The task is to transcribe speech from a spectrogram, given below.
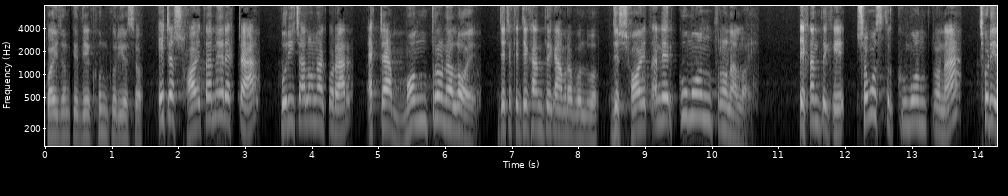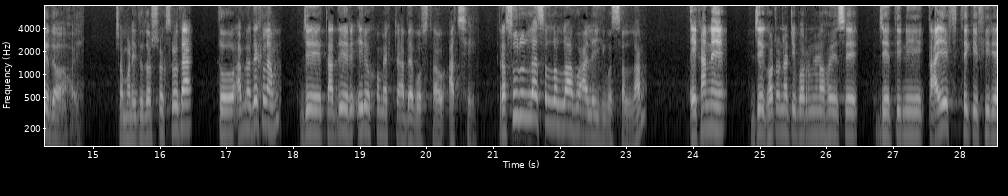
কয়জনকে দিয়ে খুন করিয়েছ? এটা শয়তানের একটা পরিচালনা করার একটা মন্ত্রণালয়, যেটাকে যেখান থেকে আমরা বলব যে শয়তানের কুমন্ত্রণালয়। এখান থেকে সমস্ত কুমন্ত্রণা ছড়িয়ে দেওয়া হয়। সম্মানিত দর্শক শ্রোতা, তো আমরা দেখলাম যে তাদের এরকম একটা ব্যবস্থাও আছে। রাসুল্লাহ সাল্লাহ আলহি ওয়াসাল্লাম এখানে যে ঘটনাটি বর্ণনা হয়েছে যে তিনি তায়েফ থেকে ফিরে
